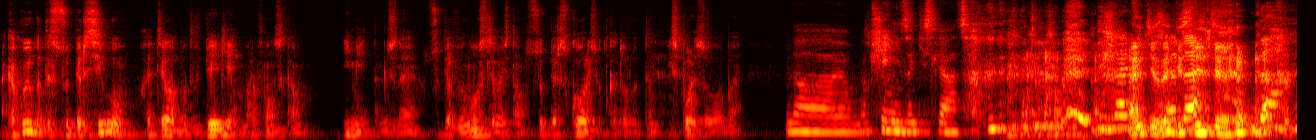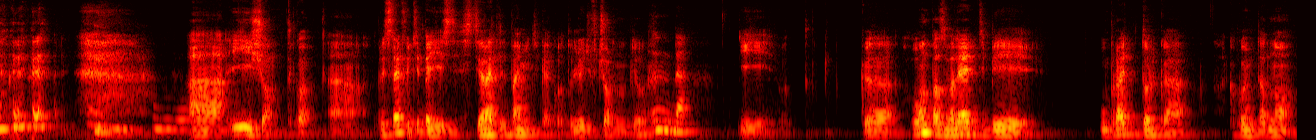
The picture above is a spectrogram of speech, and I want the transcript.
А какую бы ты суперсилу хотела бы в беге марафонском иметь, там, не знаю, супер выносливость, там, супер скорость, вот, которую ты использовала бы? Да, вообще не закисляться. Антизакислитель. Да. А, и еще такое. А, представь, у тебя есть стиратель памяти, как вот люди в черном делают. Да. И к- он позволяет тебе убрать только какое-нибудь одно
